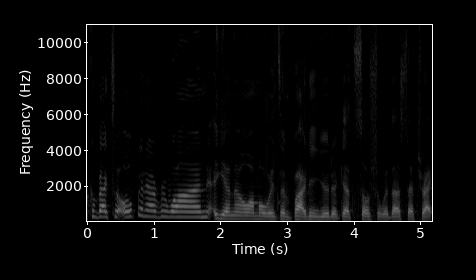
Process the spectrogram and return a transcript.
welcome back to Open, everyone. You know, I'm always inviting you to get social with us. That's right.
